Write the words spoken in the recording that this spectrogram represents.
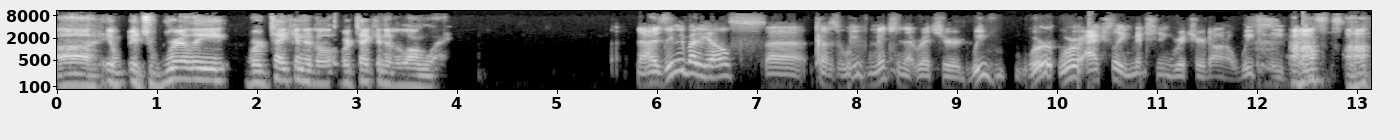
Uh, it, it's really we're taking it a, we're taking it a long way. Now, has anybody else? Because we've mentioned that Richard, we've we're we're actually mentioning Richard on a weekly Uh-huh. basis. Uh huh.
